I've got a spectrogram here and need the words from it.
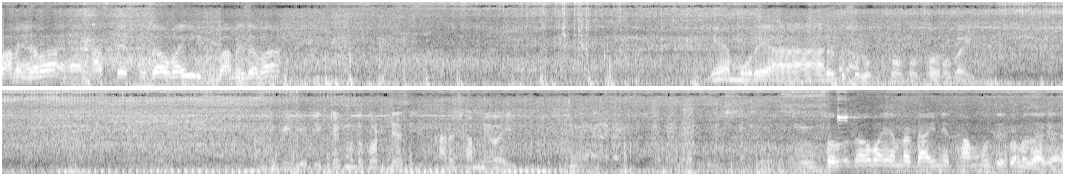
বামে যাবা, আস্তে আস্তে যাও ভাই, বামে যাবা। হ্যাঁ মোরে আর একটু লক্ষ্য করো ভাই। আমি ভিডিও ঠিকঠাক মতো করতে আছি, আরও সামনে ভাই। চলো যাও ভাই, আমরা ডাইনে থামবো যে কোনো জায়গায়।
